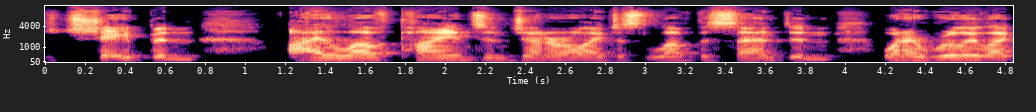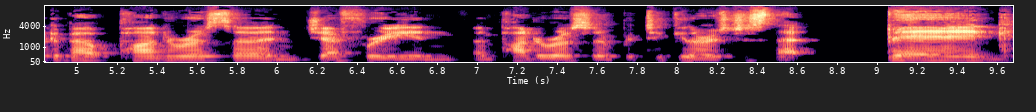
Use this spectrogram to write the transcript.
shape and I love pines in general. I just love the scent. And what I really like about Ponderosa and Jeffrey and, and Ponderosa in particular is just that big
